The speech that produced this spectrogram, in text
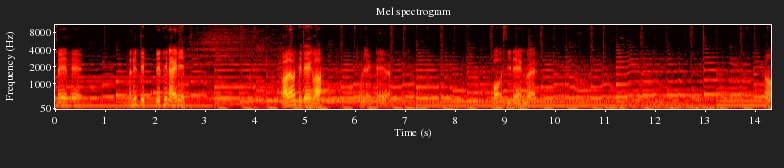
เท่เท่อันนี้ติดติดที่ไหนนี่ อ๋อ แล้วมันติดเองเหรอ โอ้ยังเท่อะเบาะสีแดงด้วย อ๋อ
